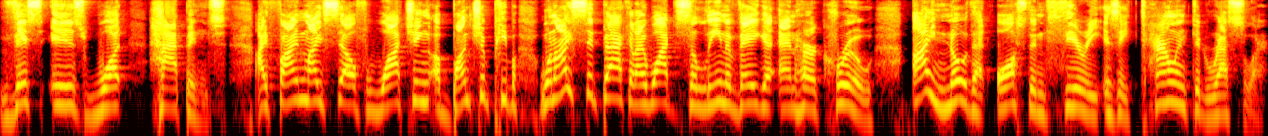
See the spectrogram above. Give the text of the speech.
this is what happens. I find myself watching a bunch of people. When I sit back and I watch Zelina Vega and her crew, I know that Austin Theory is a talented wrestler.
